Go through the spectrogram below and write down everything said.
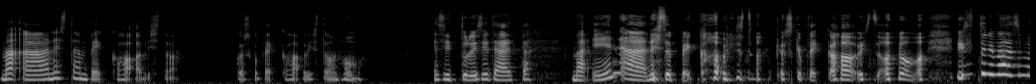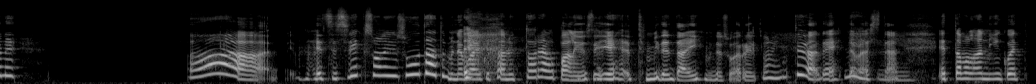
mä äänestän Pekka Haavistoa, koska Pekka Haavisto on homo. Ja sitten tuli sitä, että mä en äänestä Pekka Haavistoa, koska Pekka Haavisto on homo. Niin sitten tuli vähän semmoinen, Aa, että se seksuaalinen suuntautuminen vaikuttaa nyt todella paljon siihen, että miten tämä ihminen suoriutuu niin työtehtävästä. Niin, niin. Että tavallaan, niin kuin, että,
